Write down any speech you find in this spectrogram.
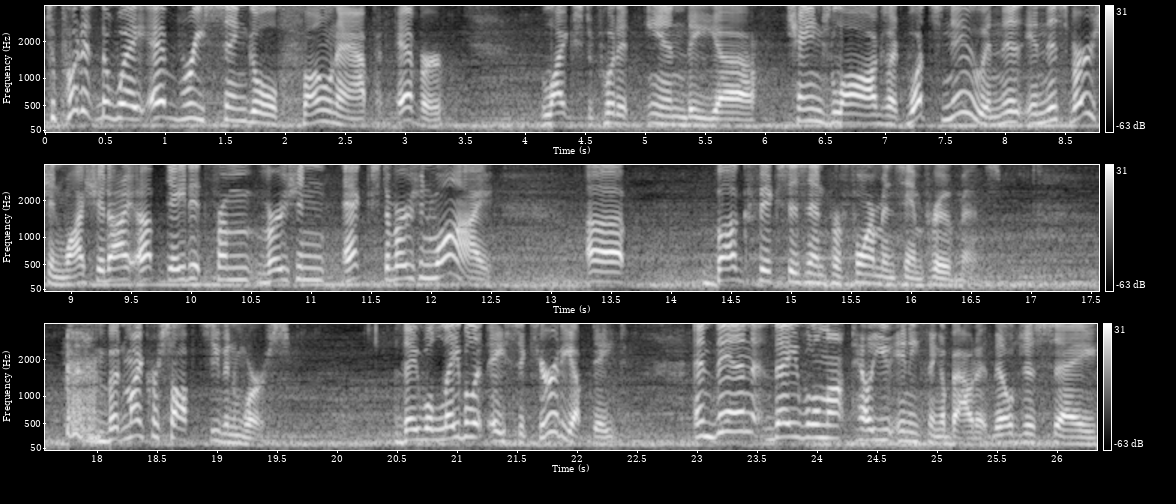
to put it the way every single phone app ever likes to put it in the uh, change logs, like what's new in this, in this version? Why should I update it from version X to version Y? Uh, bug fixes and performance improvements. but Microsoft's even worse. They will label it a security update, and then they will not tell you anything about it. They'll just say,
